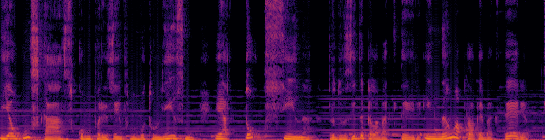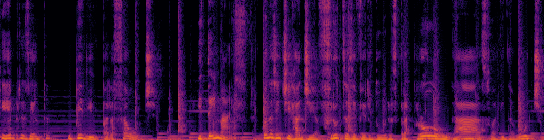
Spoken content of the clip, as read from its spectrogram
E alguns casos, como por exemplo no botulismo, é a toxina produzida pela bactéria e não a própria bactéria que representa o perigo para a saúde. E tem mais. Quando a gente irradia frutas e verduras para prolongar a sua vida útil,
